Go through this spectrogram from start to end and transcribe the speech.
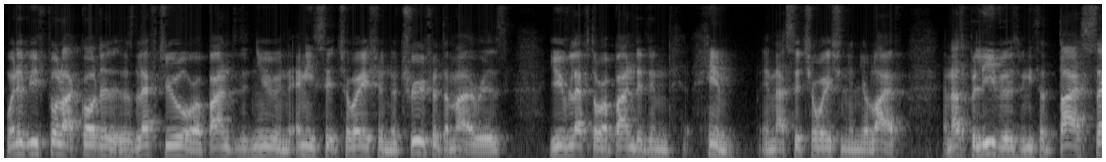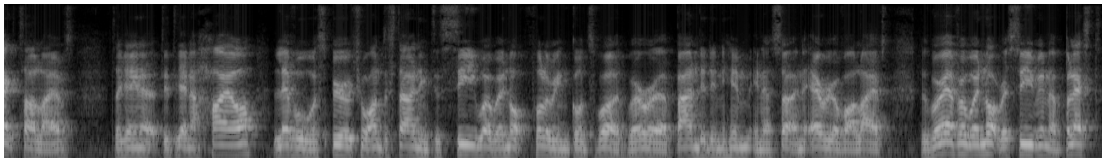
whenever you feel like God has left you or abandoned you in any situation, the truth of the matter is you've left or abandoned him in that situation in your life. And as believers, we need to dissect our lives to gain a, to gain a higher level of spiritual understanding to see where we're not following God's word, where we're abandoning Him in a certain area of our lives. Because wherever we're not receiving a blessed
